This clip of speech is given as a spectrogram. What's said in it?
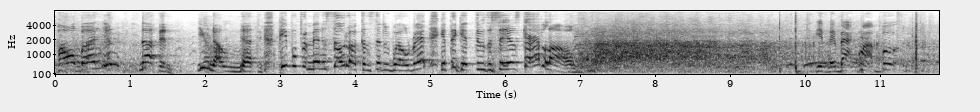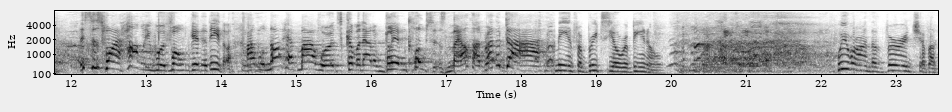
Paul Bunyan? Nothing. You know nothing. People from Minnesota are considered well read if they get through the Sears catalog. Give me back my book. This is why Hollywood won't get it either. I will not have my words coming out of Glenn Close's mouth. I'd rather die. Me and Fabrizio Rubino. We were on the verge of a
